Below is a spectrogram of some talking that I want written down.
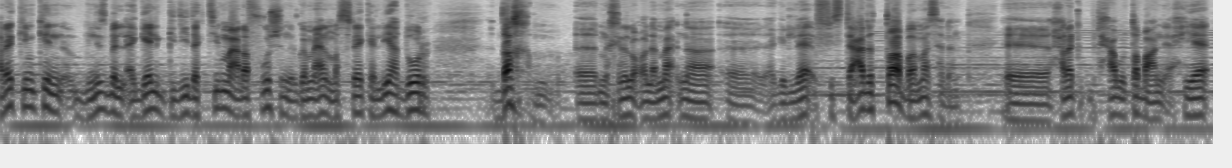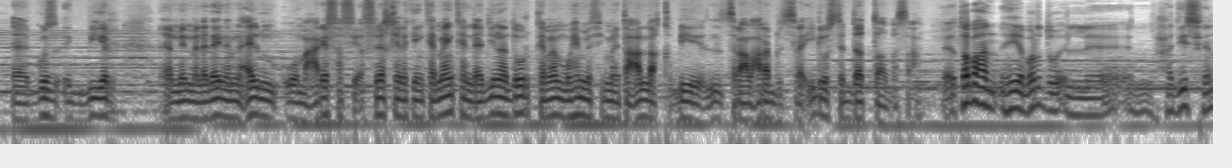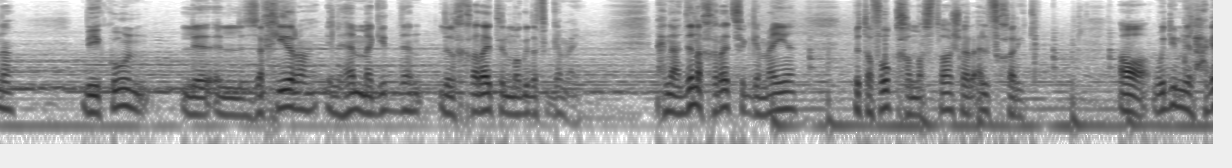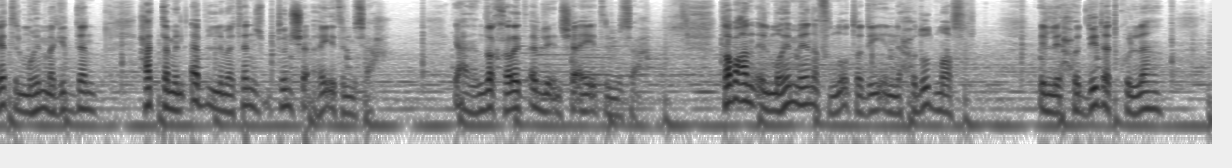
حضرتك يمكن بالنسبة للأجيال الجديدة كتير ما يعرفوش إن الجمعية المصرية كان ليها دور ضخم آه، من خلال علمائنا آه، الأجلاء في استعادة طابة مثلا. آه، حضرتك بتحاول طبعا إحياء جزء كبير مما لدينا من علم ومعرفة في أفريقيا لكن كمان كان لدينا دور كمان مهم فيما يتعلق بالصراع العربي الإسرائيلي واسترداد طابة صح؟ طبعا هي برضو ال- الحديث هنا بيكون للذخيرة الهامة جدا للخرائط الموجودة في الجمعية. إحنا عندنا خرائط في الجمعية بتفوق 15 ألف خريطة. آه ودي من الحاجات المهمة جدا حتى من قبل ما تنش- تنشأ هيئة المساحة. يعني عندنا خرائط قبل إنشاء هيئة المساحة. طبعا المهم هنا في النقطة دي إن حدود مصر اللي حددت كلها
